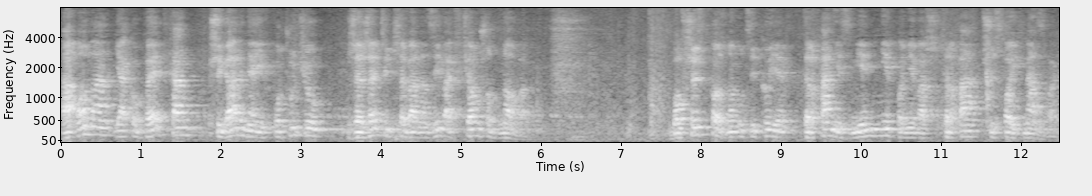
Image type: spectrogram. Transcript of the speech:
a ona jako poetka przygarnia je w poczuciu, że rzeczy trzeba nazywać wciąż od nowa. Bo wszystko, znowu cytuję, trwa niezmiennie, ponieważ trwa przy swoich nazwach.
